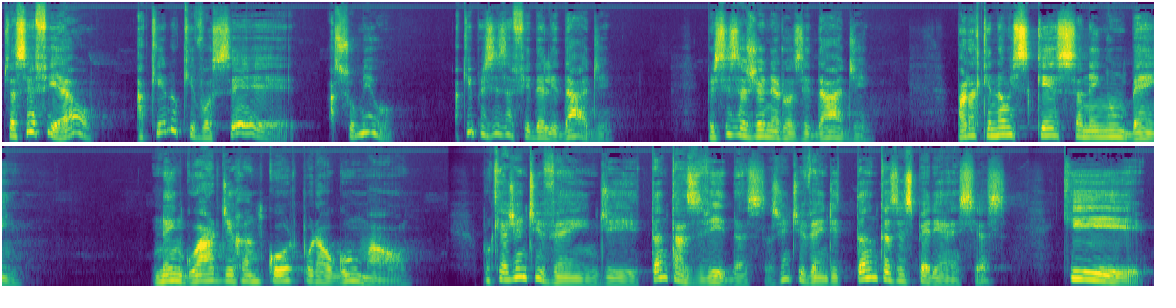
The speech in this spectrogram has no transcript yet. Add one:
Precisa ser fiel àquilo que você assumiu. Aqui precisa fidelidade, precisa generosidade, para que não esqueça nenhum bem nem guarde rancor por algum mal. Porque a gente vem de tantas vidas, a gente vem de tantas experiências que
